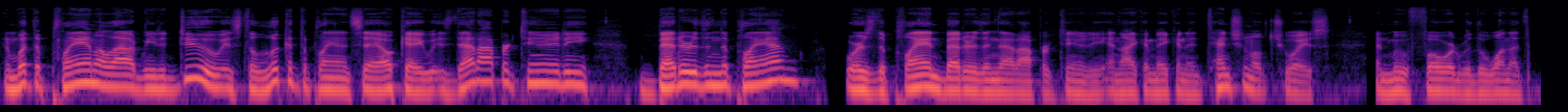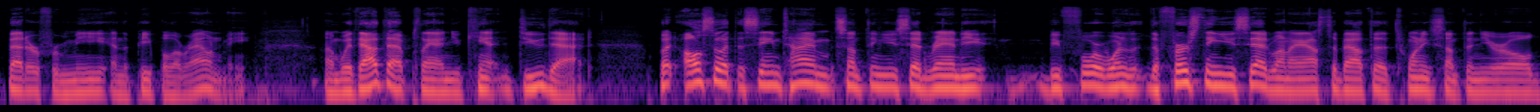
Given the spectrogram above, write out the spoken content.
And what the plan allowed me to do is to look at the plan and say, okay, is that opportunity better than the plan? Or is the plan better than that opportunity? And I can make an intentional choice and move forward with the one that's better for me and the people around me. Um, without that plan, you can't do that. But also at the same time, something you said, Randy, before one of the, the first thing you said when I asked about the 20 something year old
